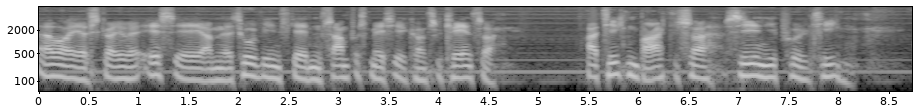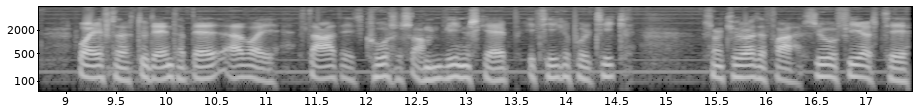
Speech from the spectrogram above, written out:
allerede at skrive essay om naturvidenskabens samfundsmæssige konsekvenser. Artiklen bragte så siden i politikken, hvorefter studenter bad allerede starte et kursus om videnskab, etik og politik, som kørte fra 87 til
